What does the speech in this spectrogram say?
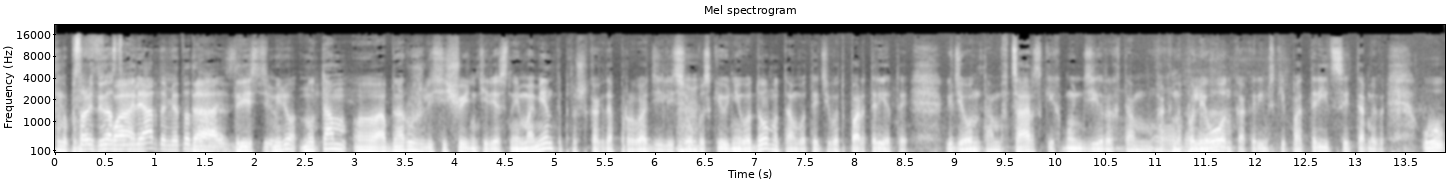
Ну, по сравнению с 12 паре- миллиардами, это да, да, из 200 10. миллионов. Но там э, обнаружились еще интересные моменты, потому что когда проводились обыски у него дома, там вот эти вот портреты, где он там в царских мундирах, там как О, Наполеон, как римский патриций, там это, у-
